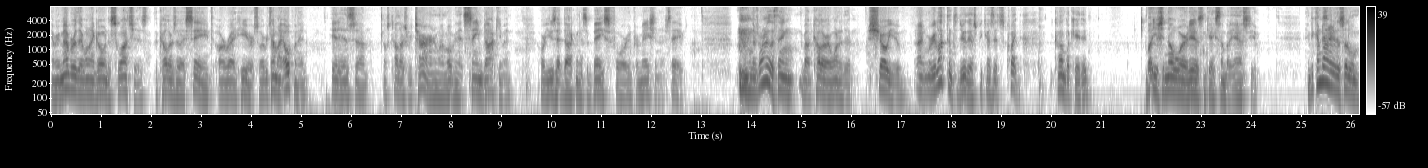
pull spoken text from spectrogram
And remember that when I go into swatches, the colors that I saved are right here. So every time I open it, it is um, those colors return when I'm opening that same document or use that document as a base for information I've saved. There's one other thing about color I wanted to show you. I'm reluctant to do this because it's quite complicated, but you should know where it is in case somebody asks you. If you come down into this little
